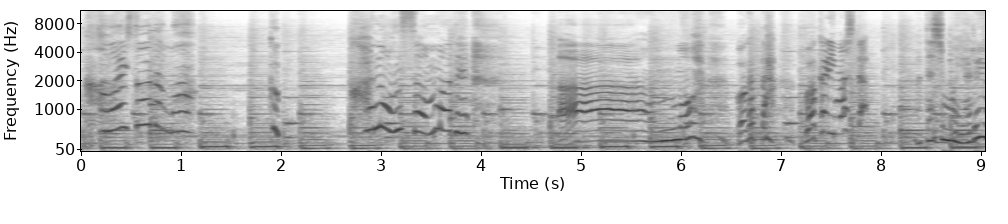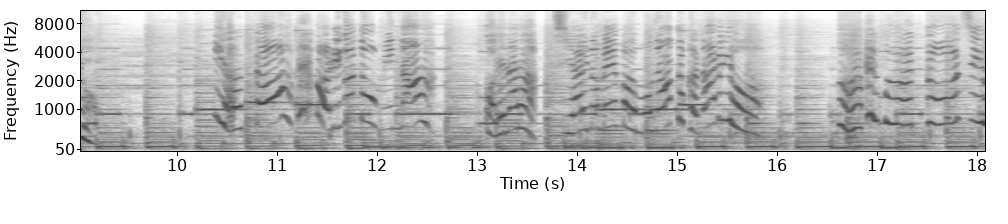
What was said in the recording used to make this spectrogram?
かわいそうだもん。カノンさんまであーもう分かった。分かりました。私もやるよ。やったありがとうみんな。これなら試合のメンバーもなんとかなるよ。あまあどうしよ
